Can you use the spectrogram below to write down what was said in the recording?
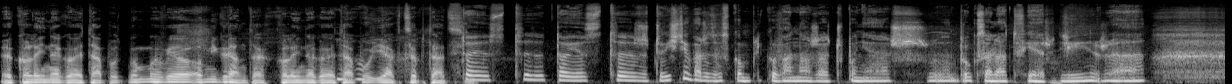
e, kolejnego etapu? Bo mówię o, o migrantach, kolejnego etapu i akceptacji. To jest, to jest rzeczywiście bardzo skomplikowana rzecz, ponieważ Bruksela twierdzi, że, e,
